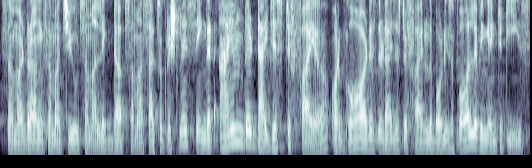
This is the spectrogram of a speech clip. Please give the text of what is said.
some are drunk, some are chewed, some are licked up, some are sucked. So Krishna is saying that I am the digestive fire, or God is the digestive fire in the bodies of all living entities,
